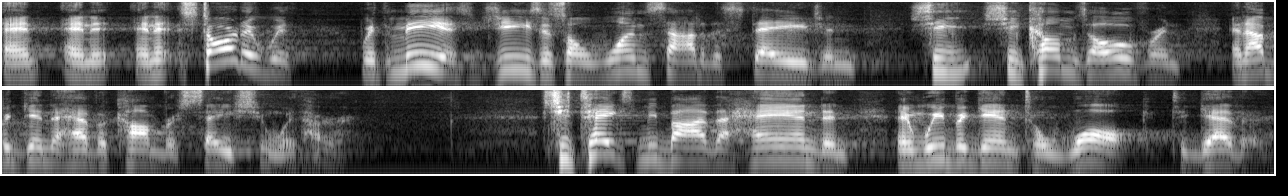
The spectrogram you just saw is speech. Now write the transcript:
and, and, it, and it started with, with me as Jesus on one side of the stage, and she, she comes over, and, and I begin to have a conversation with her. She takes me by the hand, and, and we begin to walk together.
